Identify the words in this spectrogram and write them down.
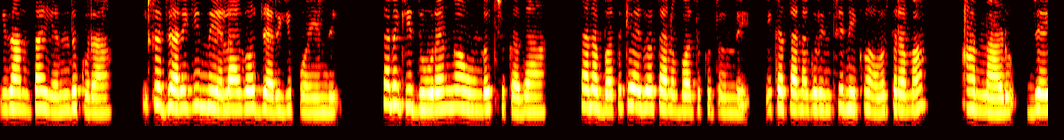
ఇదంతా ఎందుకురా? ఇక జరిగింది ఎలాగో జరిగిపోయింది. తనకి దూరంగా ఉండొచ్చు కదా! తన బతుకేదో తను బతుకుతుంది. ఇక తన గురించి నీకు అవసరమా? అన్నాడు జై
